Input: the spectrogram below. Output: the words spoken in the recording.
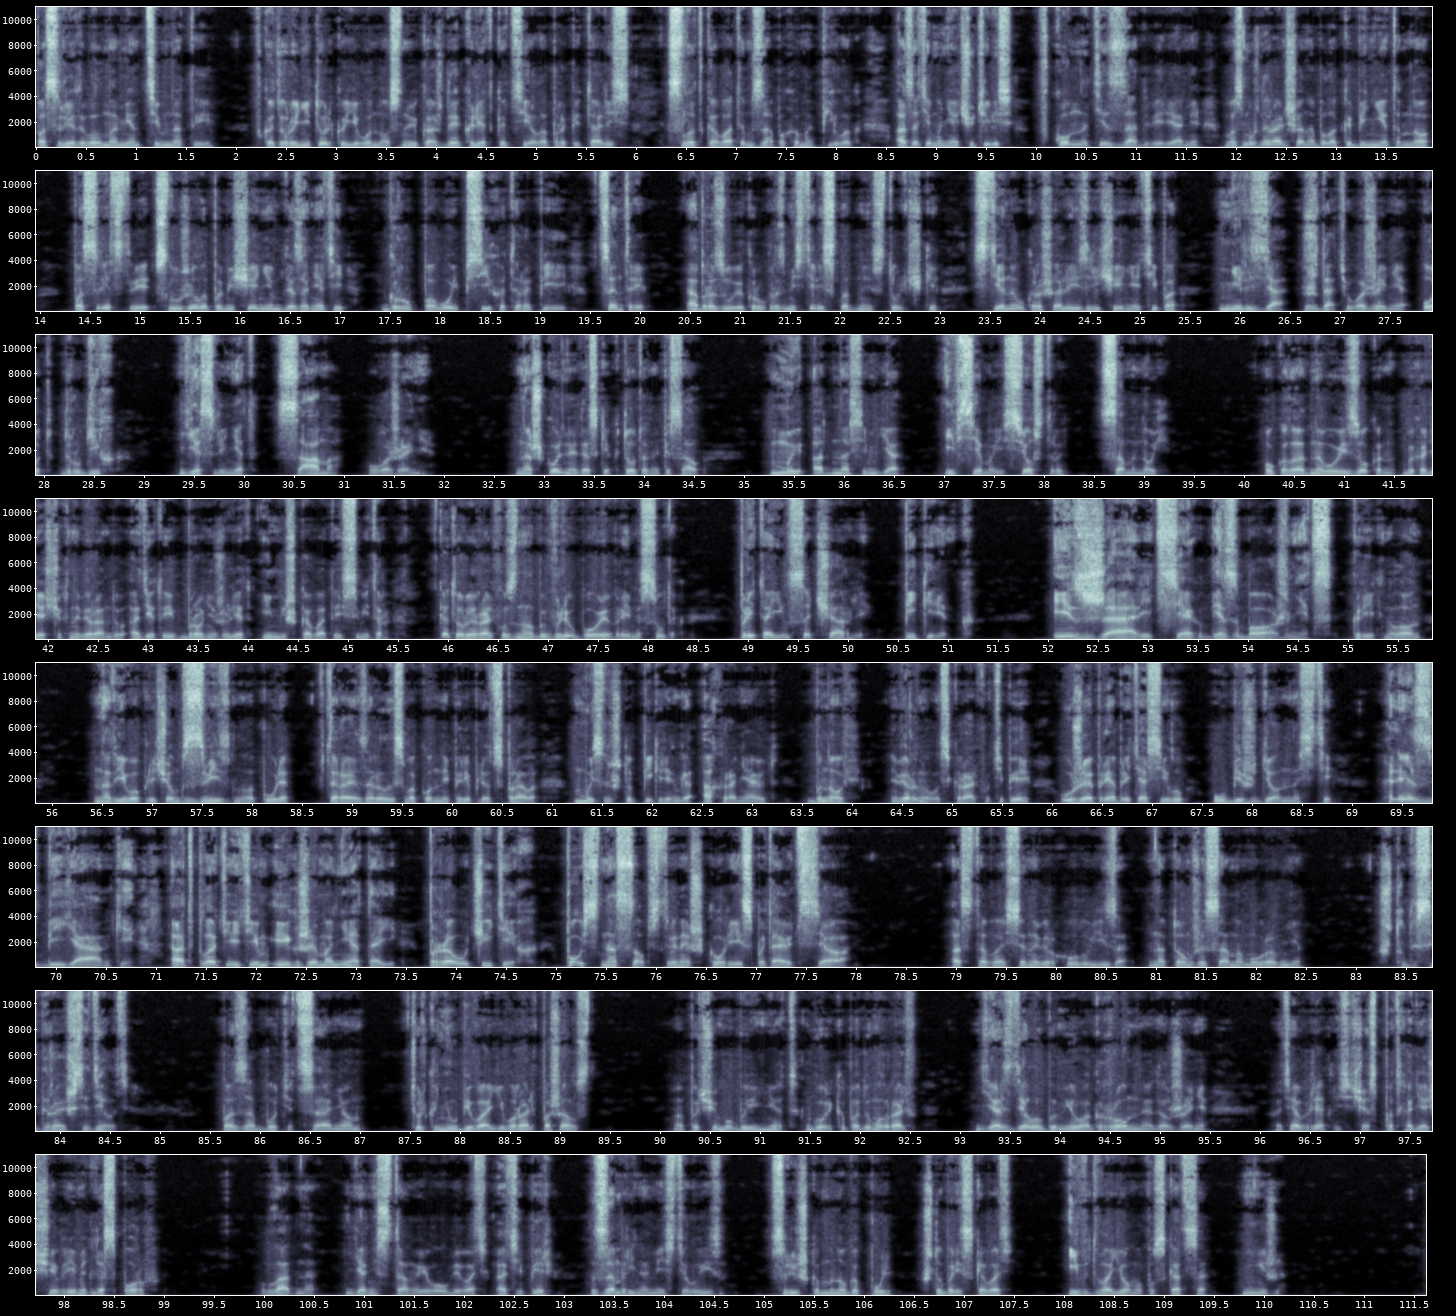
Последовал момент темноты, в которой не только его нос, но и каждая клетка тела пропитались сладковатым запахом опилок, а затем они очутились в комнате за дверями. Возможно, раньше она была кабинетом, но впоследствии служила помещением для занятий групповой психотерапией. В центре, образуя круг, разместились складные стульчики. Стены украшали изречения типа «нельзя ждать уважения от других, если нет самоуважения». На школьной доске кто-то написал «Мы одна семья, и все мои сестры со мной». Около одного из окон, выходящих на веранду, одетый в бронежилет и мешковатый свитер, который Ральф узнал бы в любое время суток, притаился Чарли Пикеринг. «Изжарить всех безбожниц!» — крикнул он. Над его плечом взвизгнула пуля, вторая зарылась в оконный переплет справа. Мысль, что Пикеринга охраняют, вновь вернулась к Ральфу, теперь уже приобретя силу убежденности. Лесбиянки, отплатить им их же монетой, проучить их, пусть на собственной шкуре испытают все. Оставайся наверху, Луиза, на том же самом уровне. Что ты собираешься делать? Позаботиться о нем. Только не убивай его, Ральф, пожалуйста. А почему бы и нет, горько подумал Ральф. Я сделал бы миру огромное одолжение, хотя вряд ли сейчас подходящее время для споров. Ладно, я не стану его убивать. А теперь замри на месте, Луиза. Слишком много пуль, чтобы рисковать и вдвоем опускаться ниже.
